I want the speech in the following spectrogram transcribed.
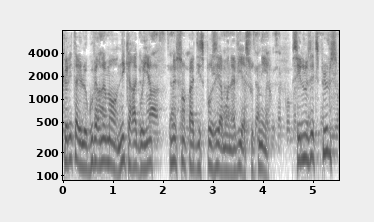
que l'État et le gouvernement nicaraguayen ne sont pas disposés, à mon avis, à soutenir. S'ils nous expulsent,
